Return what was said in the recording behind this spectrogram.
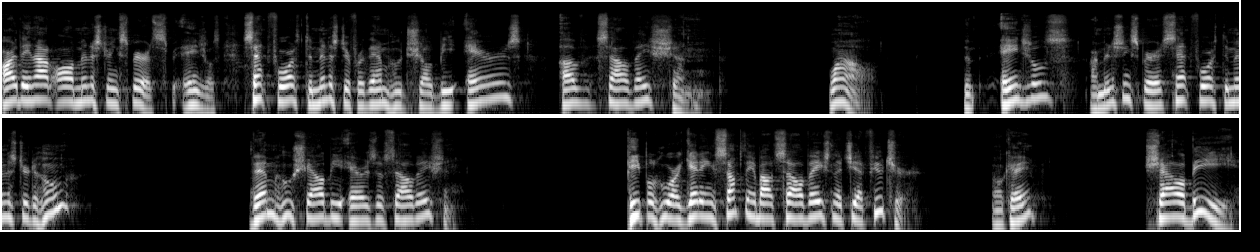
Are they not all ministering spirits, angels, sent forth to minister for them who shall be heirs of salvation? Wow. The angels are ministering spirits sent forth to minister to whom? Them who shall be heirs of salvation. People who are getting something about salvation that's yet future. Okay? Shall be.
